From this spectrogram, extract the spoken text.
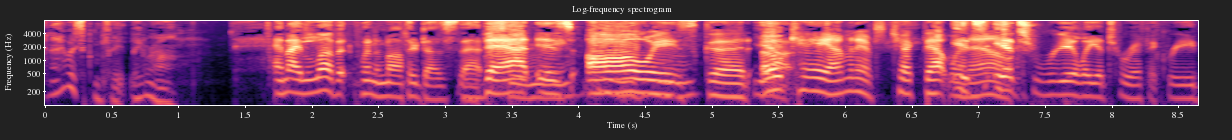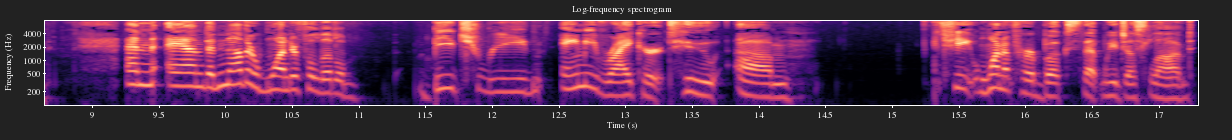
And I was completely wrong. And I love it when an author does that. That is always good. Yeah. Okay, I'm going to have to check that one it's out. it's really a terrific read. And and another wonderful little beach read, Amy Reichert, who um she one of her books that we just loved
